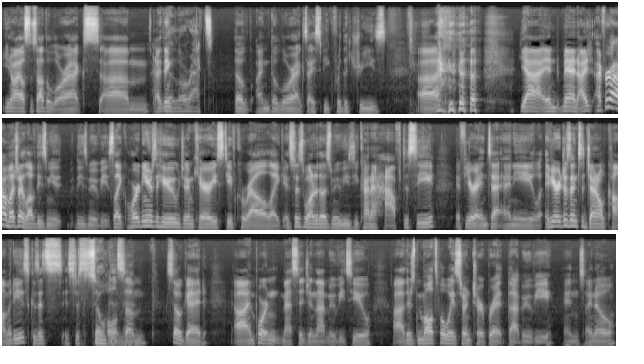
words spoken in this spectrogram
you know I also saw the Lorax. Um, I think the Lorax. the I'm the Lorax. I speak for the trees. Uh, yeah, and man, I, I forgot how much I love these mu- these movies. Like Horton Hears a Who, Jim Carrey, Steve Carell. Like it's just one of those movies you kind of have to see if you're into any. If you're just into general comedies, because it's it's just so, So good, wholesome, so good. Uh, important message in that movie too. Uh, there's multiple ways to interpret that movie, and I know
